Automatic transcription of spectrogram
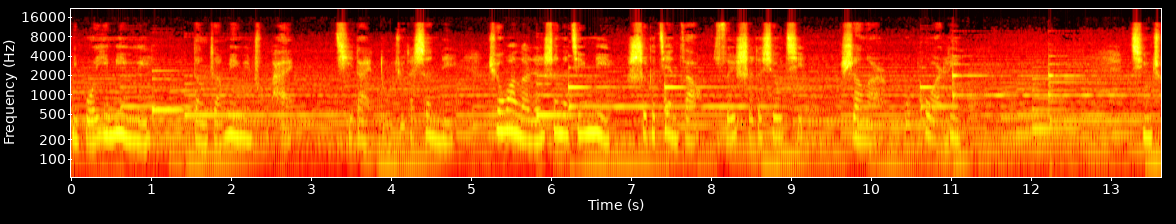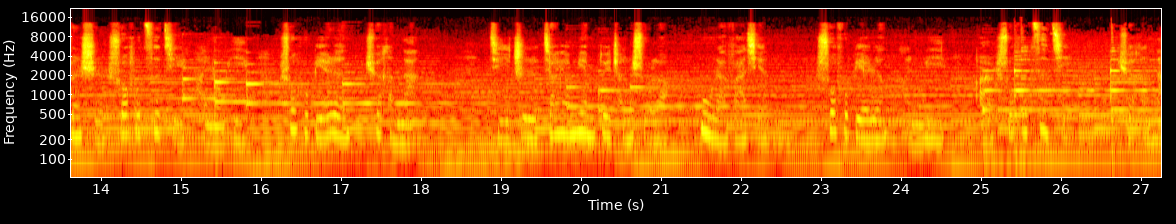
你博弈命运，等着命运出牌，期待赌局的胜利，却忘了人生的经历是个建造，随时的休憩，生而不破而立。青春时说服自己很容易，说服别人却很难。极致将要面对成熟了，蓦然发现，说服别人很容易，而说服自己却很难。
